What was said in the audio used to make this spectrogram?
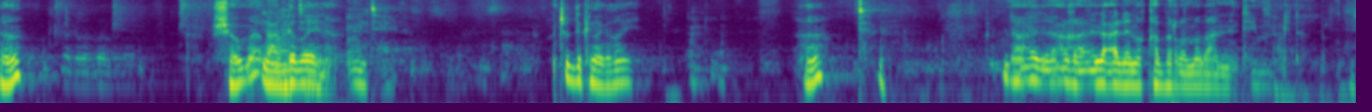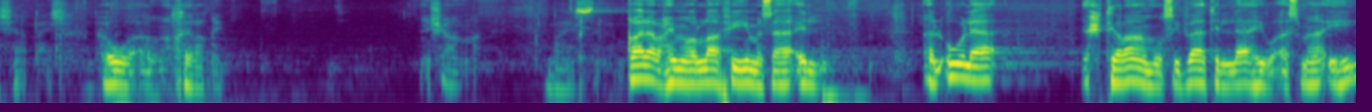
ها؟ شو ما بعد قضينا. انتهينا. انت ودك نقضي ها؟ لعل- لعلنا قبل رمضان ننتهي من الكتاب. إن شاء الله إن شاء الله. هو الخرقي إن شاء الله. الله يسلم قال رحمه الله فيه مسائل الأولى احترام صفات الله وأسمائه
